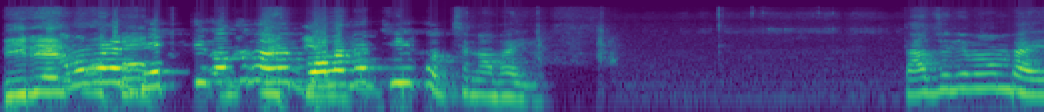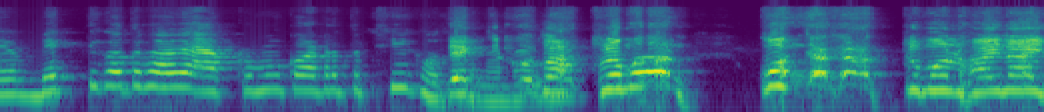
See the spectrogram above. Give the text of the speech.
বীরের মতো ব্যক্তিগতভাবে বলাটা ঠিক হচ্ছে না ভাই। তাজুল ইমাম ভাই ব্যক্তিগতভাবে আক্রমণ করাটা তো ঠিক হচ্ছে না ব্যক্তিগত আক্রমণ? কোন জায়গায় আক্রমণ হয় নাই?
